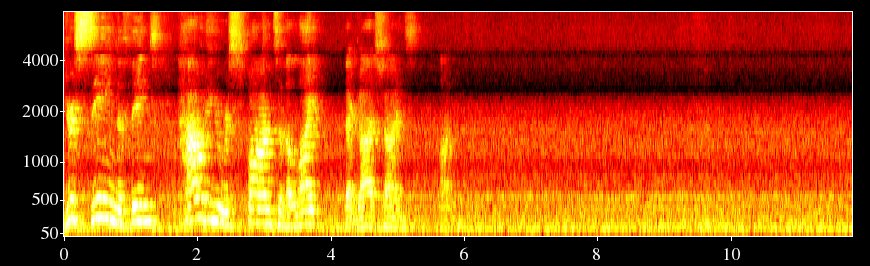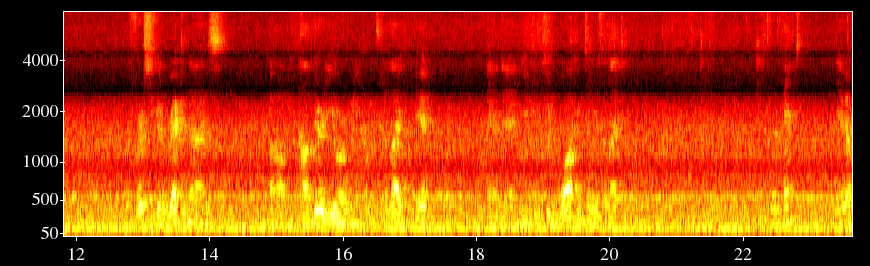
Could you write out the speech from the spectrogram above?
You're seeing the things. How do you respond to the light that God shines on you? First, you could recognize um, how dirty you are when you come into the light. Yeah. And then you can keep walking towards the light. Yeah.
